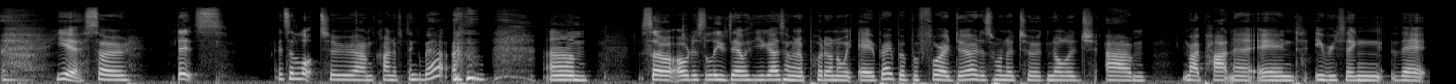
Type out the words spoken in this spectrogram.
yeah, so that's it's a lot to um, kind of think about. um, so I'll just leave that with you guys. I'm going to put on a air break, but before I do, I just wanted to acknowledge um, my partner and everything that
